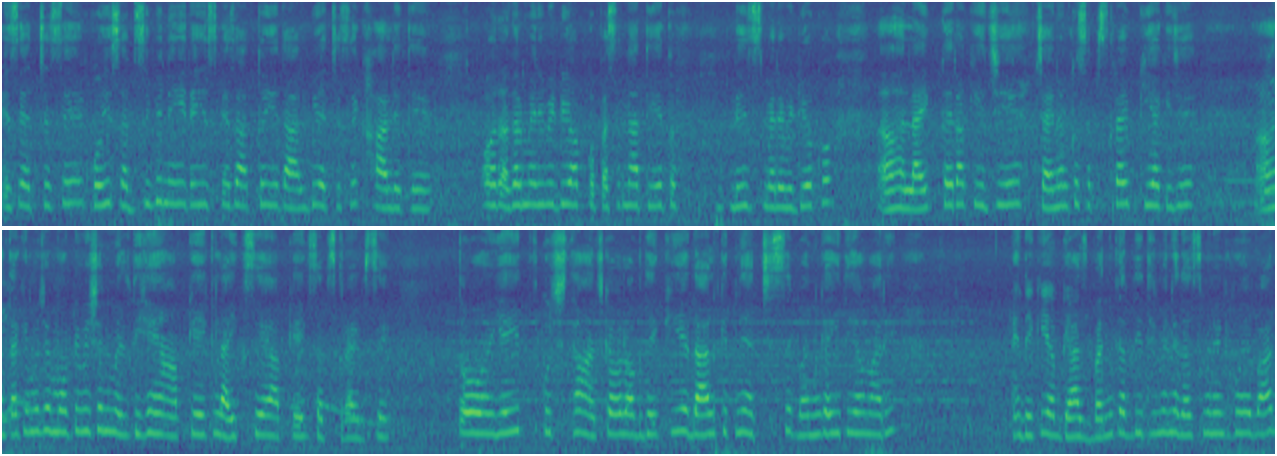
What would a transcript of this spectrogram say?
इसे अच्छे से कोई सब्ज़ी भी नहीं रही इसके साथ तो ये दाल भी अच्छे से खा लेते हैं। और अगर मेरी वीडियो आपको पसंद आती है तो प्लीज़ मेरे वीडियो को लाइक करा कीजिए, चैनल को सब्सक्राइब किया कीजिए ताकि मुझे मोटिवेशन मिलती है आपके एक लाइक से, आपके एक सब्सक्राइब से। तो यही कुछ था आज का व्लॉग देखिए दाल कितनी अच्छे से बन गई थी हमारी। ये देखिए, अब गैस बंद कर दी थी मैंने 10 मिनट हुए बाद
